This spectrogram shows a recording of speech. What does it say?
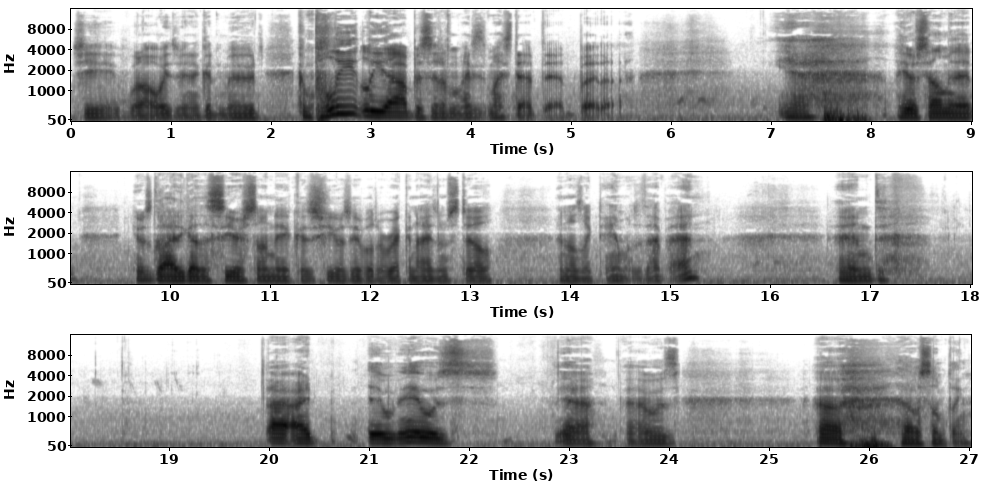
She would always be in a good mood. Completely opposite of my my stepdad, but uh, yeah, he was telling me that he was glad he got to see her Sunday because she was able to recognize him still. And I was like, damn, was it that bad? And I, I it, it was, yeah, it was, uh, that was something.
